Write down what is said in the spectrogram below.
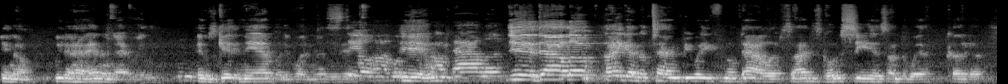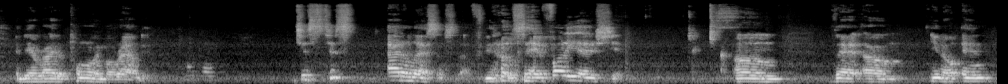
you know we didn't have internet really. It was getting there, but it wasn't really there. Still, uh, Yeah, we- dial up. Yeah, dial up. I ain't got no time to be waiting for no dial up, so I just go to Sears underwear, cut it up, and then write a poem around it. Okay. just just adolescent stuff. You know what I'm saying? Funny ass shit. Um, that um, you know, and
